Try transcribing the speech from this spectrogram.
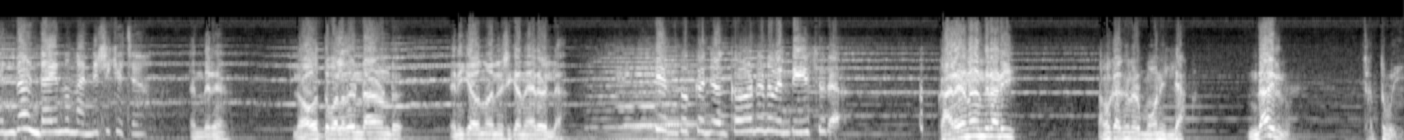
എന്താ ഉണ്ടായെന്നൊന്ന് അന്വേഷിക്കച്ച എന്തിന്? ലോകത്ത് പലതും ഉണ്ടാകുന്നുണ്ട് എനിക്കതൊന്നും അന്വേഷിക്കാൻ നേരമില്ല. എന്തൊക്കെ ഞാൻ കാണണം എന്റെ ഈശ്വര? കരയണ എന്തിനാടി? നമുക്ക് അങ്ങനെ ഒരു മോനില്ല. ഉണ്ടായിരുന്നു ചത്തുപോയി.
